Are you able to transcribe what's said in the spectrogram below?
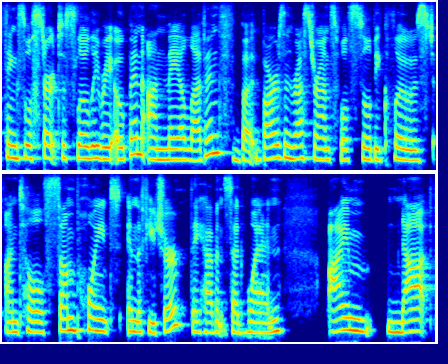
things will start to slowly reopen on May 11th, but bars and restaurants will still be closed until some point in the future. They haven't said when. I'm not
